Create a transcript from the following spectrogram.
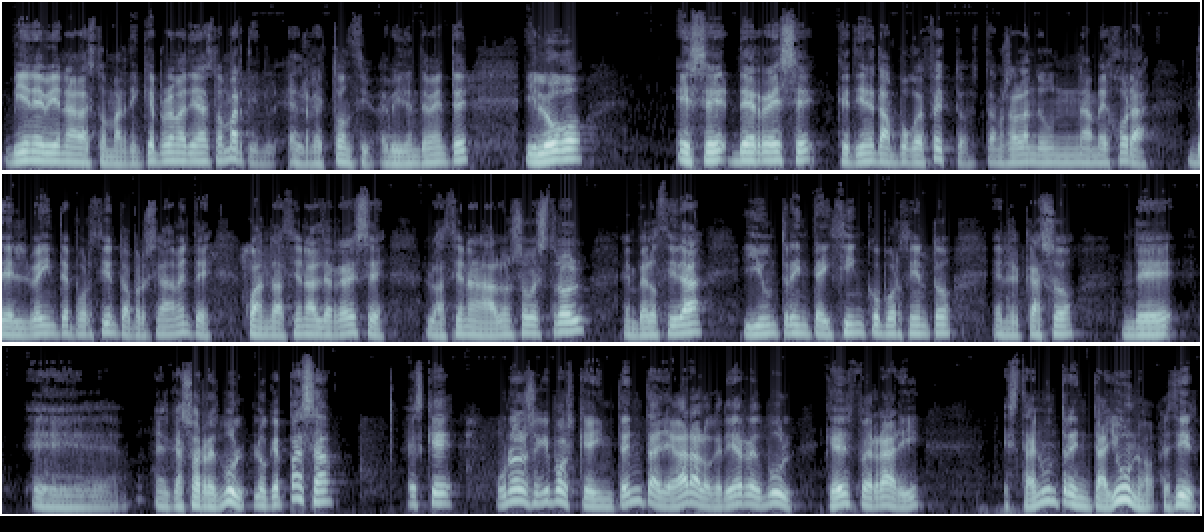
viene bien a Aston Martin. ¿Qué problema tiene Aston Martin? El rectoncio, evidentemente. Y luego ese DRS que tiene tan poco efecto. Estamos hablando de una mejora del 20% aproximadamente cuando acciona el DRS, lo acciona Alonso Stroll en velocidad y un 35% en el caso de eh, en el caso de Red Bull. Lo que pasa es que uno de los equipos que intenta llegar a lo que tiene Red Bull, que es Ferrari, está en un 31, es decir,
